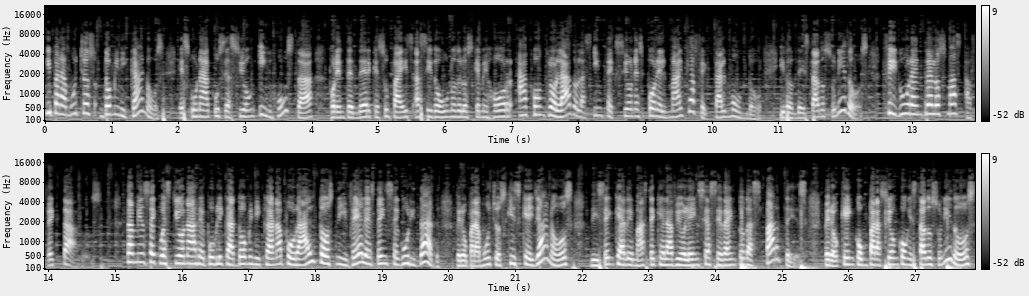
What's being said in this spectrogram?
y para muchos dominicanos es una acusación injusta por entender que su país ha sido uno de los que mejor ha controlado las infecciones por el mal que afecta al mundo y donde Estados Unidos figura entre los más afectados. También se cuestiona a República Dominicana por altos niveles de inseguridad, pero para muchos quisqueyanos dicen que además de que la violencia se da en todas partes, pero que en comparación con Estados Unidos,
